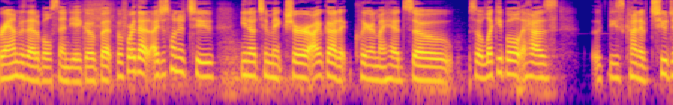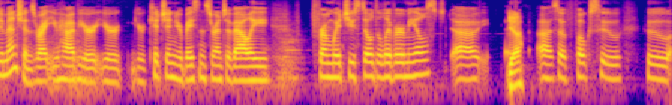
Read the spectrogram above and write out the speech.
brand with Edible San Diego. But before that, I just wanted to, you know, to make sure I've got it clear in my head. So, so Lucky Bolt has these kind of two dimensions, right? You have your your your kitchen, your base in Sorrento Valley, from which you still deliver meals. Uh, yeah uh, so folks who who uh,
